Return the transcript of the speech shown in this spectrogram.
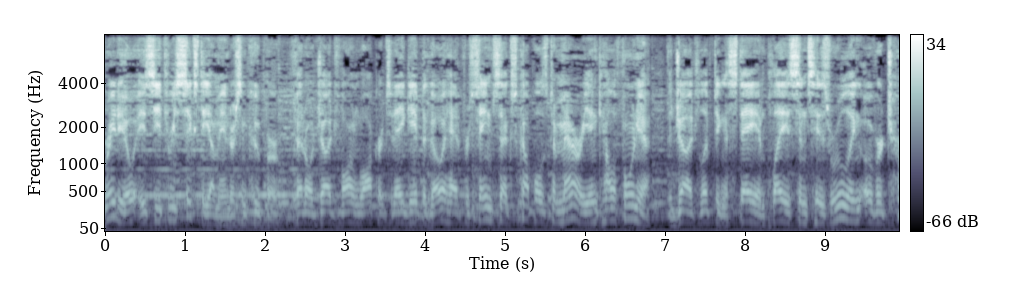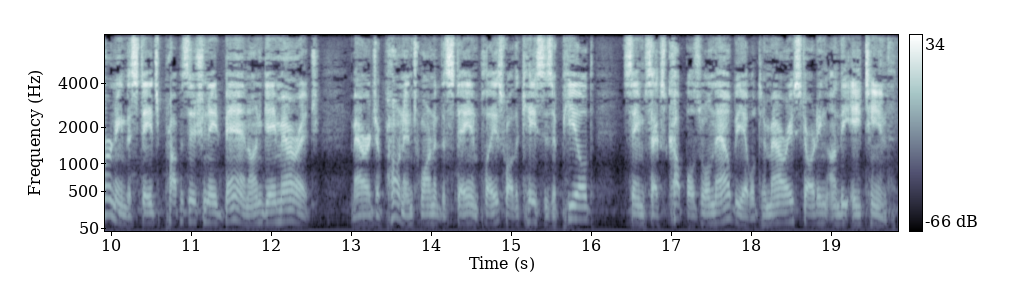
Radio AC360, I'm Anderson Cooper. Federal Judge Vaughn Walker today gave the go ahead for same sex couples to marry in California. The judge lifting a stay in place since his ruling overturning the state's Proposition 8 ban on gay marriage. Marriage opponents wanted the stay in place while the case is appealed. Same sex couples will now be able to marry starting on the 18th.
